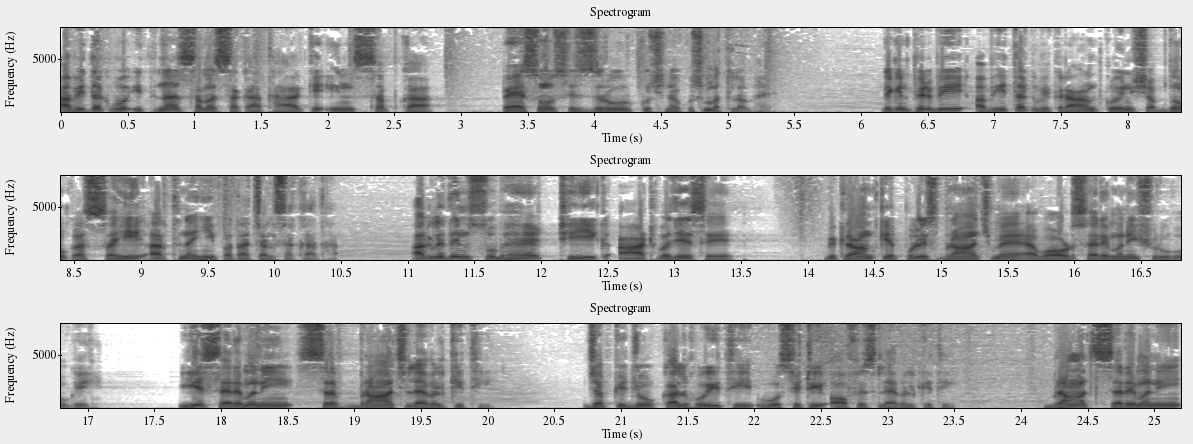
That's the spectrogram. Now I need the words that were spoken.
अभी तक वो इतना समझ सका था कि इन सब का पैसों से ज़रूर कुछ न कुछ मतलब है। लेकिन फिर भी अभी तक विक्रांत को इन शब्दों का सही अर्थ नहीं पता चल सका था। अगले दिन सुबह ठीक आठ बजे से विक्रांत के पुलिस ब्रांच में अवार्ड सेरेमनी शुरू हो गई। ये सेरेमनी सिर्फ़ ब्रांच लेवल की थी। जबकि जो कल हुई थी, वो सिटी ऑफ़िस लेवल की थी। ब्रांच सेरेमनी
